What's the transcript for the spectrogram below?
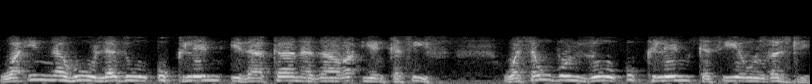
وإنه لذو أكل إذا كان ذا رأي كثيف وثوب ذو أكل كثير الغزل.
